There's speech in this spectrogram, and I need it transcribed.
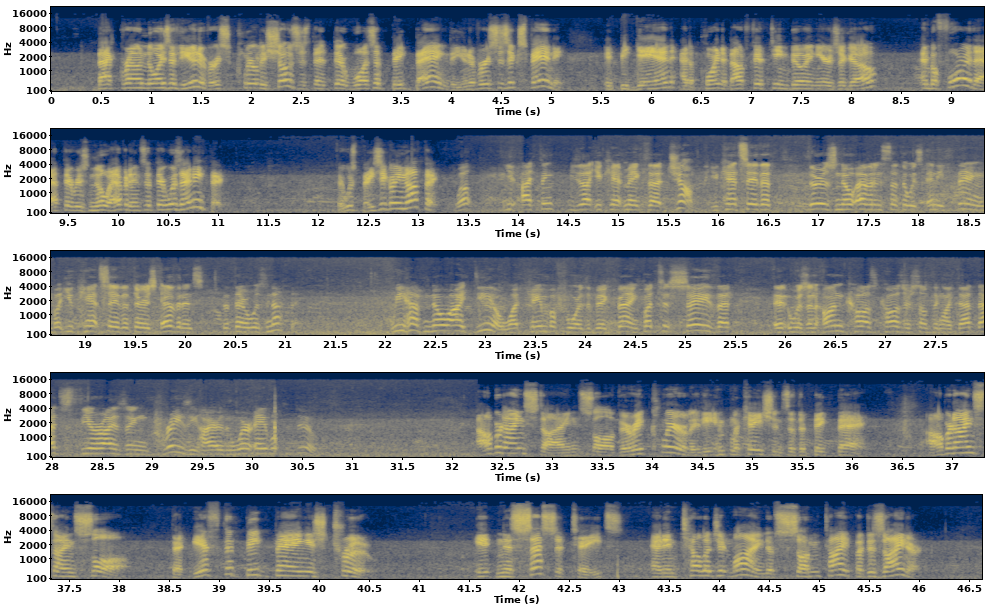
Background noise of the universe clearly shows us that there was a Big Bang. The universe is expanding. It began at a point about 15 billion years ago, and before that, there is no evidence that there was anything. There was basically nothing. Well, you, I think that you can't make that jump. You can't say that there is no evidence that there was anything, but you can't say that there is evidence that there was nothing. We have no idea what came before the Big Bang, but to say that it was an uncaused cause or something like that, that's theorizing crazy higher than we're able to do. Albert Einstein saw very clearly the implications of the Big Bang. Albert Einstein saw that if the Big Bang is true, it necessitates an intelligent mind of some type, a designer.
